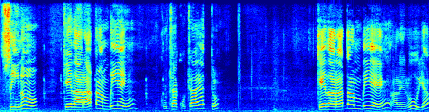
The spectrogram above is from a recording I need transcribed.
sino que dará también, escucha, escucha esto, quedará también, aleluya,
